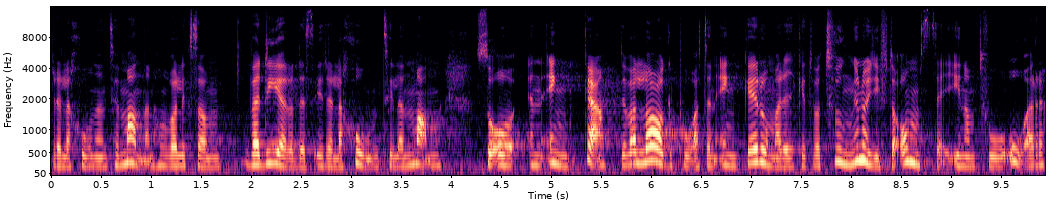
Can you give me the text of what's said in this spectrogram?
relationen till mannen. Hon var liksom, värderades i relation till en man. Så en änka, det var lag på att en änka i romarriket var tvungen att gifta om sig inom två år.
